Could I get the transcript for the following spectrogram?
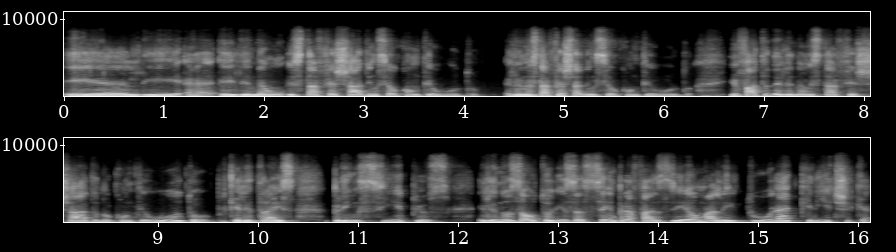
ele, é, ele não está fechado em seu conteúdo. Ele não está fechado em seu conteúdo. E o fato dele não estar fechado no conteúdo, porque ele traz princípios, ele nos autoriza sempre a fazer uma leitura crítica.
